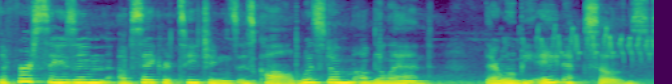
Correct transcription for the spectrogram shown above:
The first season of Sacred Teachings is called Wisdom of the Land. There will be eight episodes.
